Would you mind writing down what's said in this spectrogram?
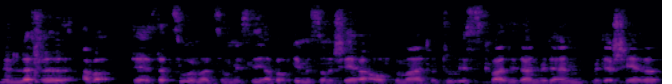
einen Löffel, aber der ist dazu immer zum Müsli, aber auf dem ist so eine Schere aufgemalt und du isst quasi dann mit, dein, mit der Schere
